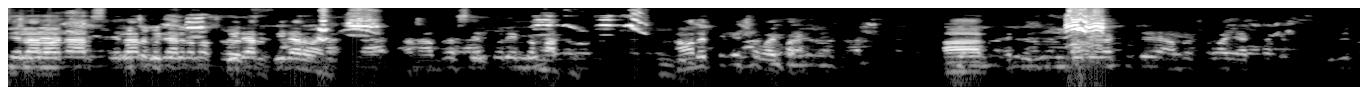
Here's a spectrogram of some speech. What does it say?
সেলার হয় না আর সেলার বিডার বিডার বিডার হয় না। কারণ আমরা সেল করি একটা মাত্র। আমাদের থেকেই সবাই পায় আর একটা জিনিস বলে রাখি যে আমরা সবাই একসাথে বিভিন্ন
